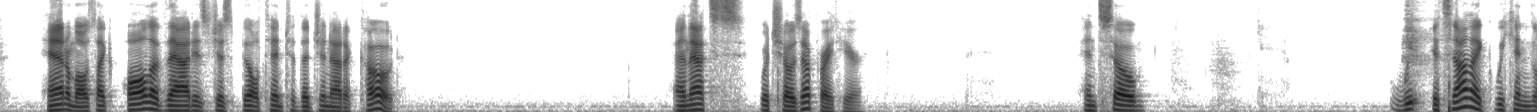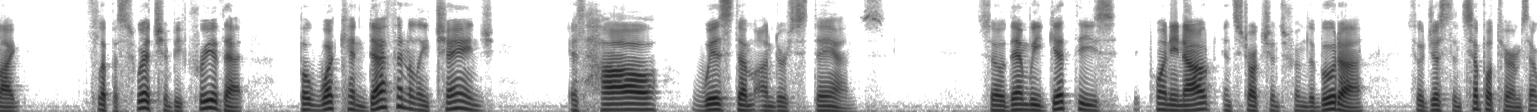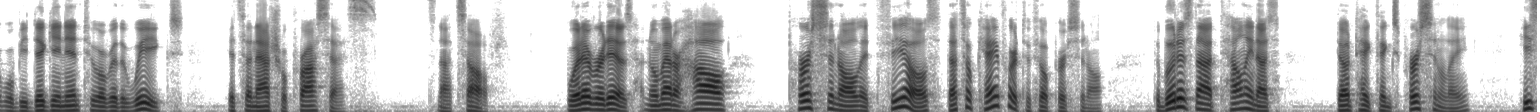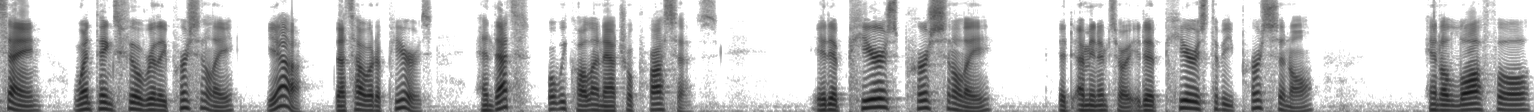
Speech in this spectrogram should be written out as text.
animals. Like all of that is just built into the genetic code and that's what shows up right here. And so we, it's not like we can like flip a switch and be free of that. But what can definitely change is how wisdom understands. So then we get these pointing out instructions from the Buddha. So, just in simple terms, that we'll be digging into over the weeks, it's a natural process, it's not self whatever it is, no matter how personal it feels, that's okay for it to feel personal. The Buddha's not telling us don't take things personally. He's saying when things feel really personally, yeah, that's how it appears. And that's what we call a natural process. It appears personally, it, I mean, I'm sorry, it appears to be personal in a lawful,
